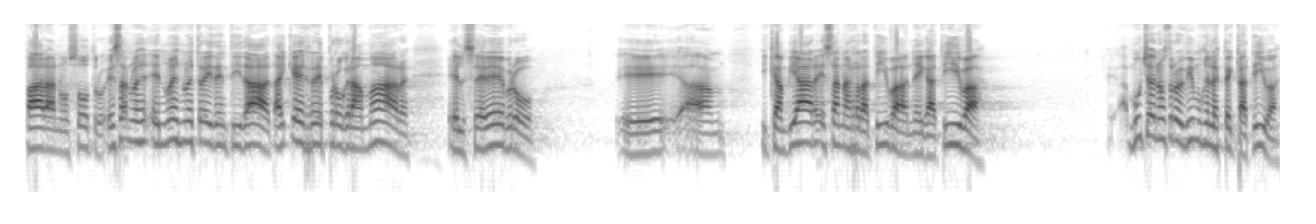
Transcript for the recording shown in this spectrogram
para nosotros. Esa no es, nuestra identidad. Hay que reprogramar el cerebro y cambiar esa narrativa negativa. Muchos de nosotros vivimos en la expectativa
